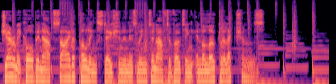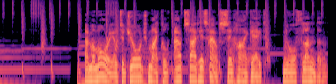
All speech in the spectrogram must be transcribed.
Jeremy Corbyn outside a polling station in Islington after voting in the local elections. A memorial to George Michael outside his house in Highgate, North London.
